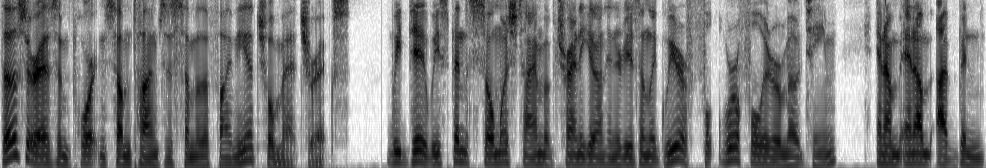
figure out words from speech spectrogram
Those are as important sometimes as some of the financial metrics. We did. We spent so much time of trying to get on interviews. I'm like, we are we're a fully remote team, and I'm and I'm I've been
